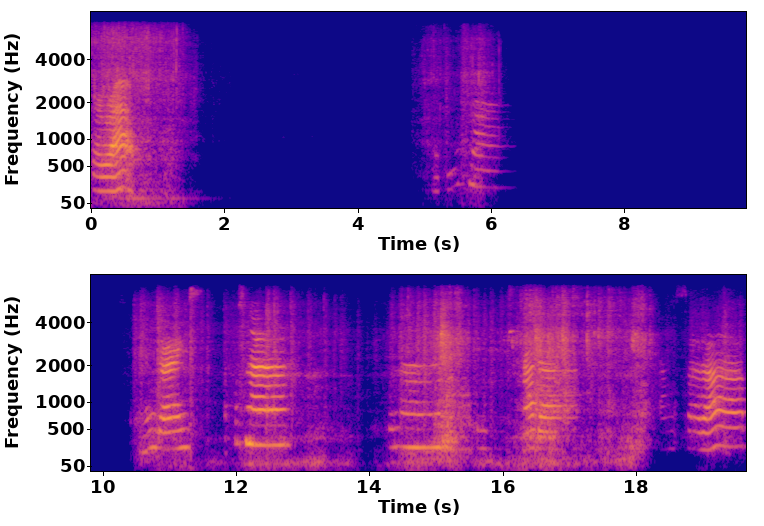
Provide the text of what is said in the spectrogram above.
Sarap! Tapos na. Ayan guys. Tapos na. Ang ating product. Ang sarap.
